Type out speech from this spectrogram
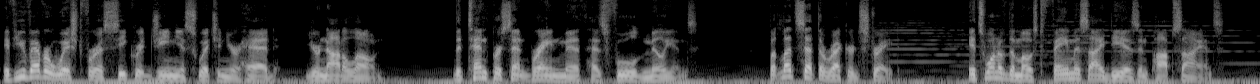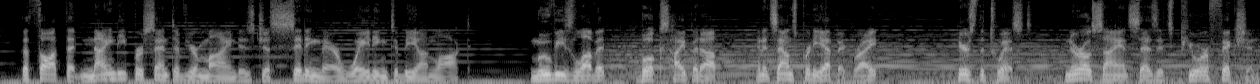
If you've ever wished for a secret genius switch in your head, you're not alone. The 10% brain myth has fooled millions. But let's set the record straight. It's one of the most famous ideas in pop science. The thought that 90% of your mind is just sitting there waiting to be unlocked. Movies love it, books hype it up, and it sounds pretty epic, right? Here's the twist. Neuroscience says it's pure fiction.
